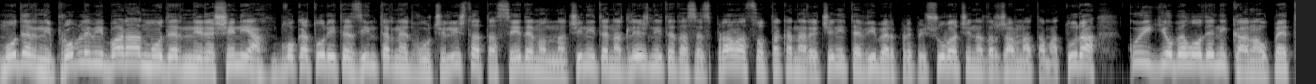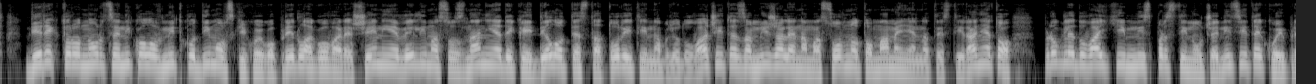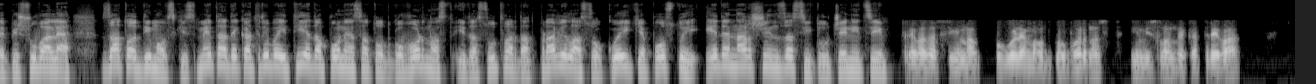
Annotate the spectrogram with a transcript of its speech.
Модерни проблеми бараат модерни решенија. Блокаторите за интернет во училиштата се еден од начините надлежните да се справат со така наречените вибер препишувачи на државната матура, кои ги обелодени Канал 5. Директорот Норце Николов Митко Димовски, кој го предлага ова решение, вели има сознание дека и дел од тестаторите и наблюдувачите замижале на масовното мамење на тестирањето, прогледувајќи им низ прсти на учениците кои препишувале. Затоа Димовски смета дека треба и тие да понесат од одговорност и да се утврдат правила со кои ќе постои еден аршин за сите ученици. Треба да се има поголема одговорност и мислам дека треба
